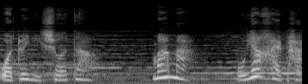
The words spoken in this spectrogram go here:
我对你说道：“妈妈，不要害怕。”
